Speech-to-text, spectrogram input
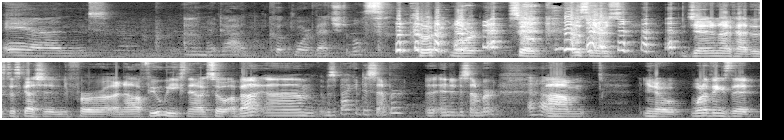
and oh my God, cook more vegetables. Cook more. So listeners, Jen and I've had this discussion for uh, now a few weeks now. So about um, it was back in December, uh, end of December. Uh-huh. Um, you know, one of the things that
